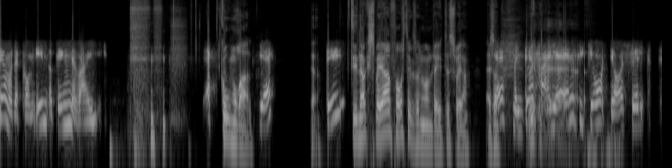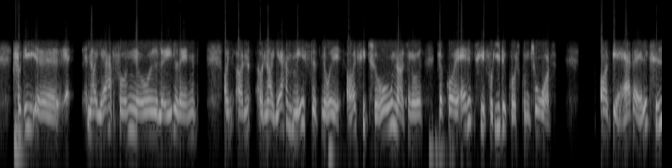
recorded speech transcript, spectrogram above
der var der kommet ind, og pengene var i. God moral. Ja, Ja. det, Det er nok sværere at forestille sig nu om dagen, desværre. Altså, ja, men derfor har jeg altid gjort det også selv. Fordi øh, når jeg har fundet noget eller et eller andet, og, og, og når jeg har mistet noget, også i togene og sådan noget, så går jeg altid på Hittegårdskontoret. Og det er der altid.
